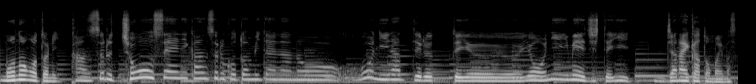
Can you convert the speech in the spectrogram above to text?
物事に関する調整に関することみたいなのを担ってるっていうようにイメージしていいんじゃないかと思います。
